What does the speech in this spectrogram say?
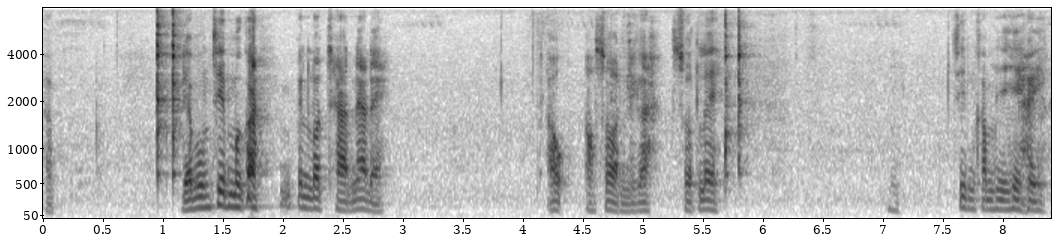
ครับ เดี๋ยวผมชิมมันก่อนมันเป็นรสชาติแนวใดเอาเอาซอนดีกว่าสดเลยชิมคำใหญ่ๆ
